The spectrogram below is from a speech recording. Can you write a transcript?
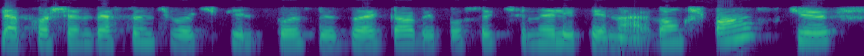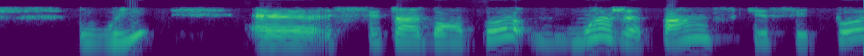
la prochaine personne qui va occuper le poste de directeur des poursuites criminelles et pénales. Donc, je pense que oui, euh, c'est un bon pas. Moi, je pense que c'est pas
